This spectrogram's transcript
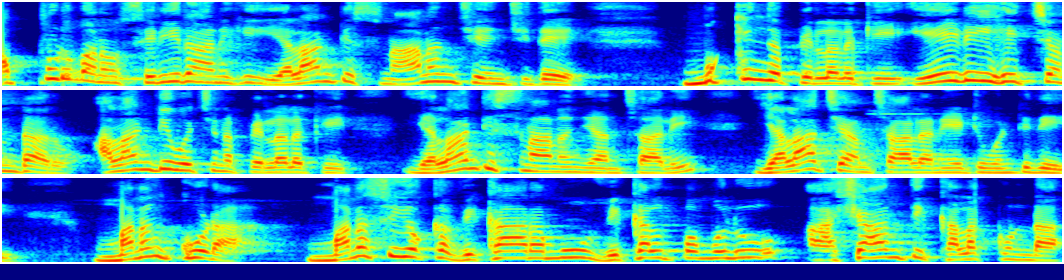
అప్పుడు మనం శరీరానికి ఎలాంటి స్నానం చేయించితే ముఖ్యంగా పిల్లలకి ఏడిహెచ్ అంటారు. అలాంటి వచ్చిన పిల్లలకి ఎలాంటి స్నానం చేయించాలి? ఎలా చేయించాలి అనేటువంటిది మనం కూడా మనసు యొక్క వికారము వికల్పములు అశాంతి కలగకుండా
